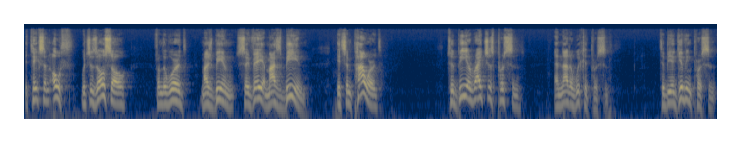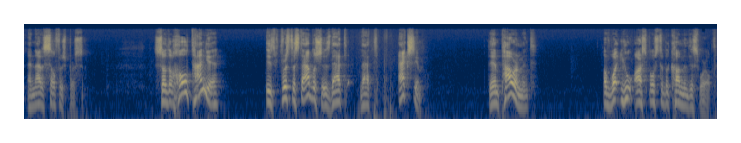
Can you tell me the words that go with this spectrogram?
it takes an oath, which is also from the word mashbin, seveya, masbin. It's empowered to be a righteous person and not a wicked person, to be a giving person and not a selfish person. So the whole Tanya is first establishes that, that axiom, the empowerment of what you are supposed to become in this world.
